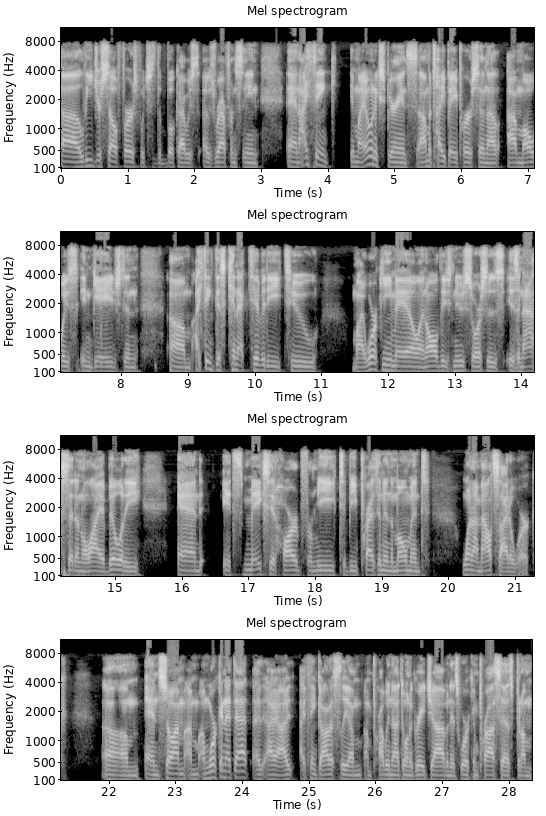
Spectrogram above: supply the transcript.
uh, "Lead Yourself First, which is the book I was I was referencing, and I think in my own experience, I'm a Type A person. I, am always engaged, and um, I think this connectivity to my work email and all these news sources is an asset and a liability, and it makes it hard for me to be present in the moment when I'm outside of work. Um, and so I'm, I'm, I'm working at that. I, I, I think honestly, I'm, I'm probably not doing a great job and it's work in process, but I'm,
